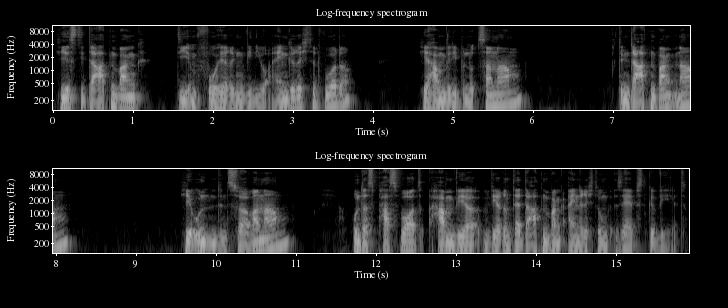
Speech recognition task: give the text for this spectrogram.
Hier ist die Datenbank, die im vorherigen Video eingerichtet wurde. Hier haben wir die Benutzernamen, den Datenbanknamen, hier unten den Servernamen und das Passwort haben wir während der Datenbankeinrichtung selbst gewählt.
